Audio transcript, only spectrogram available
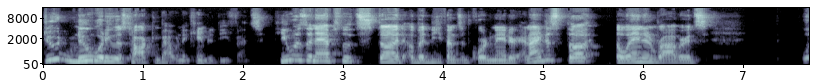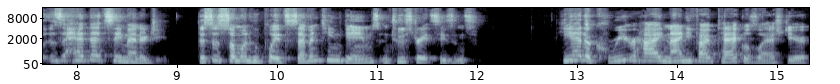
dude knew what he was talking about when it came to defense. He was an absolute stud of a defensive coordinator, and I just thought Landon Roberts was had that same energy. This is someone who played 17 games in two straight seasons. He had a career high 95 tackles last year,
